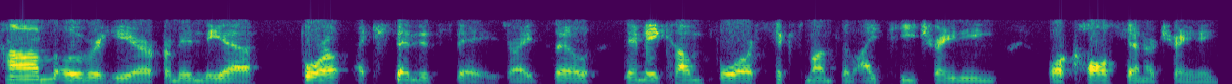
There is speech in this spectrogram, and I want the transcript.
come over here from India for extended stays, right? So they may come for six months of IT training or call center training.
